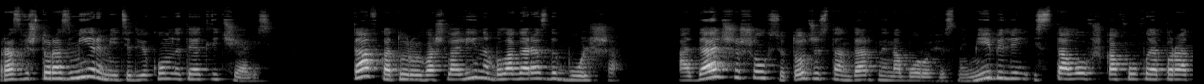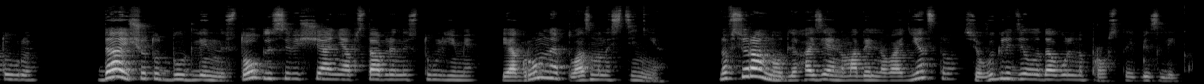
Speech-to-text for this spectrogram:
Разве что размерами эти две комнаты отличались. Та, в которую вошла Лина, была гораздо больше, а дальше шел все тот же стандартный набор офисной мебели из столов, шкафов и аппаратуры. Да, еще тут был длинный стол для совещания, обставленный стульями, и огромная плазма на стене. Но все равно для хозяина модельного агентства все выглядело довольно просто и безлико.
